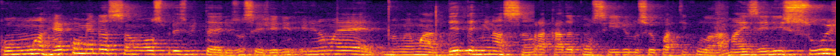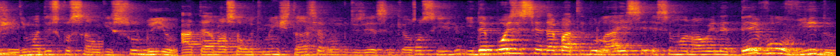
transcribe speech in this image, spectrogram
como uma recomendação aos presbitérios, ou seja, ele, ele não é não é uma determinação para cada concílio no seu particular, mas ele surge de uma discussão que subiu até a nossa última instância, vamos dizer assim, que é o concílio, e depois de ser debatido lá, esse, esse manual ele é devolvido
